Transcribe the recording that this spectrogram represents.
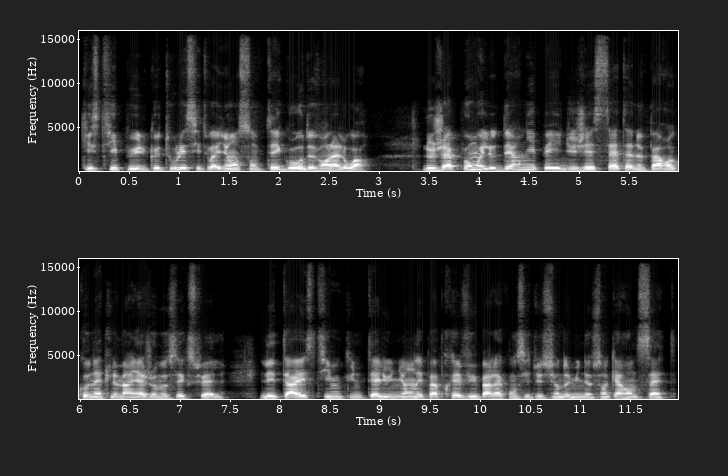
qui stipule que tous les citoyens sont égaux devant la loi. Le Japon est le dernier pays du G7 à ne pas reconnaître le mariage homosexuel. L'État estime qu'une telle union n'est pas prévue par la Constitution de 1947,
